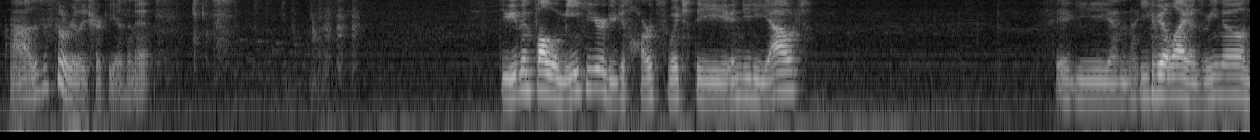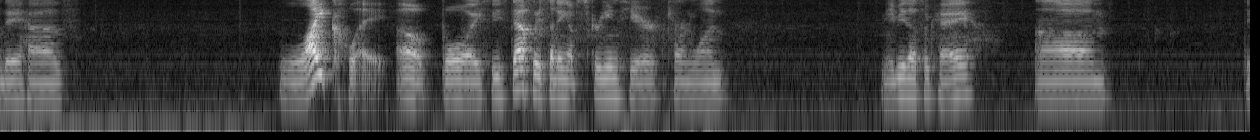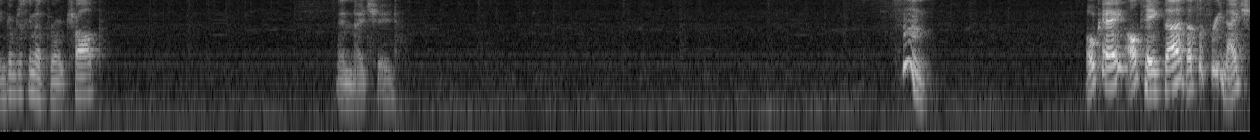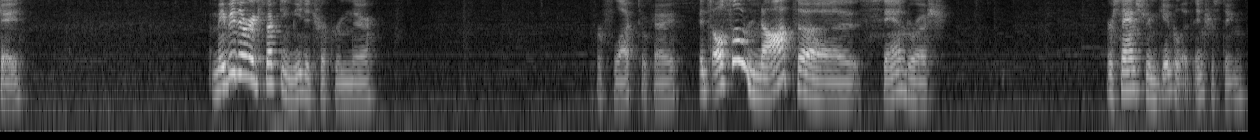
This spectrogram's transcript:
Ah, uh, this is still really tricky, isn't it? Do you even follow me here? Do you just hard switch the Indeedee out? Figgy and Eviolite as we know, and they have Light Clay. Oh boy, so he's definitely setting up screens here, turn one. Maybe that's okay. Um, I think I'm just gonna Throat Chop and Nightshade. Hmm. Okay, I'll take that. That's a free Nightshade. Maybe they were expecting me to Trick Room there. Reflect, okay. It's also not uh, Sandrush. Or Sandstream Gigalith, interesting.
